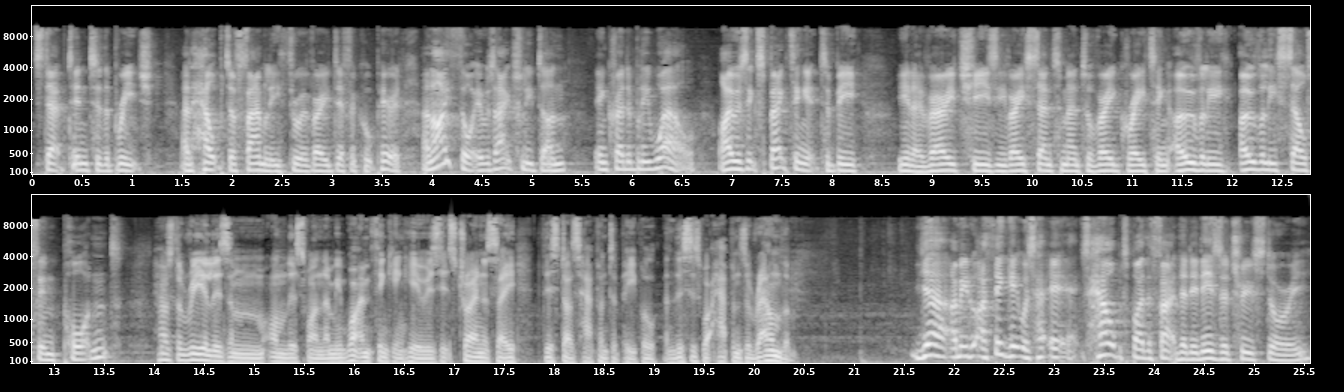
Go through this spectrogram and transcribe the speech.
stepped into the breach and helped a family through a very difficult period. And I thought it was actually done incredibly well. I was expecting it to be, you know, very cheesy, very sentimental, very grating, overly overly self-important. How's the realism on this one? I mean, what I'm thinking here is it's trying to say this does happen to people, and this is what happens around them. Yeah, I mean, I think it was it's helped by the fact that it is a true story,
